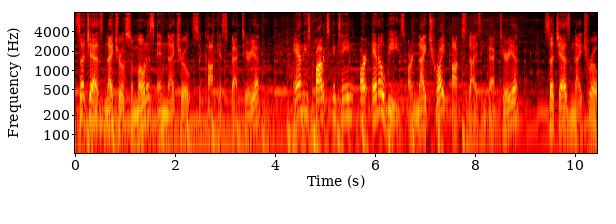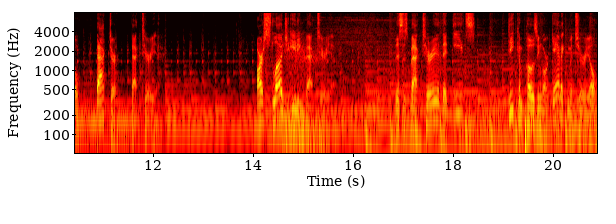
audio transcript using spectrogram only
such as Nitrosomonas and Nitrosococcus bacteria. And these products contain our NOBs, our nitrite oxidizing bacteria, such as Nitrobacter bacteria. Our sludge eating bacteria. This is bacteria that eats decomposing organic material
